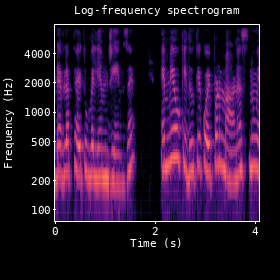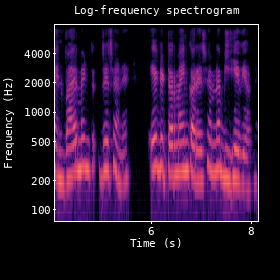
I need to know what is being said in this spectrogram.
ડેવલપ થયું હતું વિલિયમ જેમ્સે એમને એવું કીધું કે કોઈ પણ માણસનું એન્વાયરમેન્ટ જે છે ને, એ ડિટરમાઇન કરે છે એમના બિહેવિયરને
